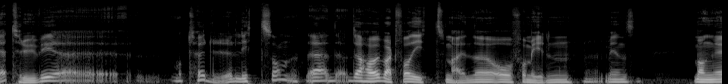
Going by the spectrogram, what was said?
Jeg tror vi eh, må tørre litt sånn. Det, det, det har i hvert fall gitt meg og familien min mange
